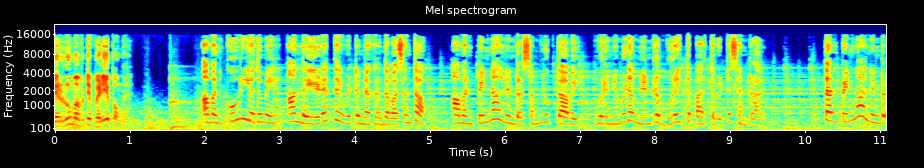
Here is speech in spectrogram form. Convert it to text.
என் ரூமை விட்டு வெளியே போங்க. அவன் கூறியதுமே அந்த இடத்தை விட்டு நகர்ந்த வசந்தா அவன் பின்னால் நின்ற சம்யுக்தாவை ஒரு நிமிடம் நின்று முறைத்து பார்த்துவிட்டு சென்றாள். தன் பின்னால் நின்ற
